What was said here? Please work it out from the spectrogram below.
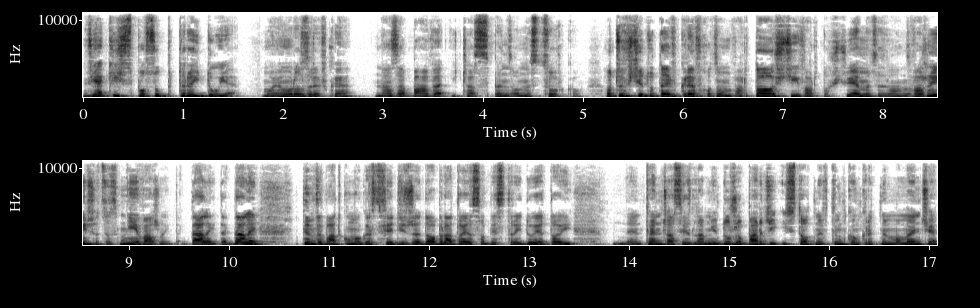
w jakiś sposób traduję moją rozrywkę na zabawę i czas spędzony z córką. Oczywiście tutaj w grę wchodzą wartości, wartościujemy, co jest dla nas ważniejsze, co jest mniej ważne i tak dalej, i tak dalej. W tym wypadku mogę stwierdzić, że dobra, to ja sobie straduję to i e, ten czas jest dla mnie dużo bardziej istotny w tym konkretnym momencie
